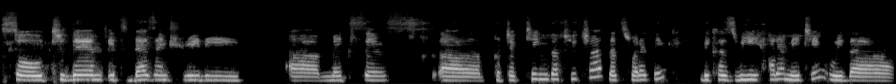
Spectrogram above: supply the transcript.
So to them, it doesn't really uh, make sense uh, protecting the future. That's what I think because we had a meeting with the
